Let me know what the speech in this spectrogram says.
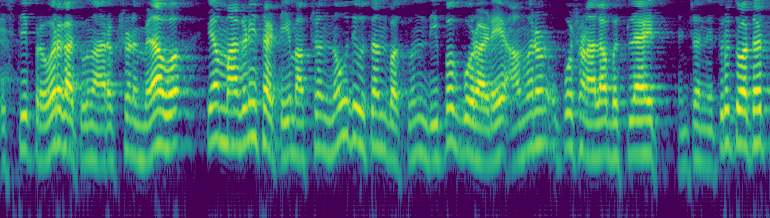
एस टी प्रवर्गातून आरक्षण मिळावं या मागणीसाठी मागच्या नऊ दिवसांपासून दीपक बोराडे आमरण उपोषणाला बसले आहेत. त्यांच्या नेतृत्वातच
